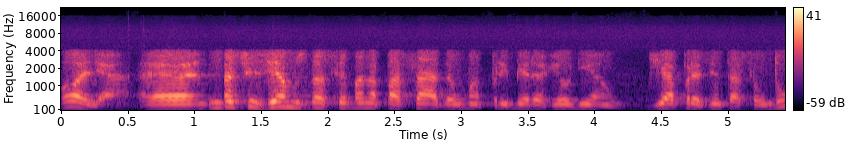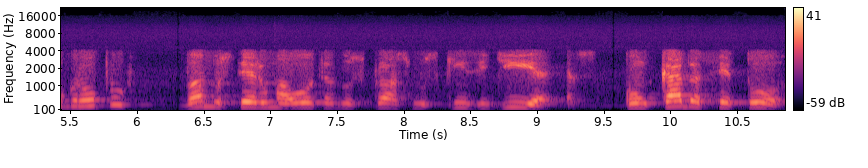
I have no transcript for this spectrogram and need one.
Olha, é, nós fizemos na semana passada uma primeira reunião de apresentação do grupo. Vamos ter uma outra nos próximos 15 dias, com cada setor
